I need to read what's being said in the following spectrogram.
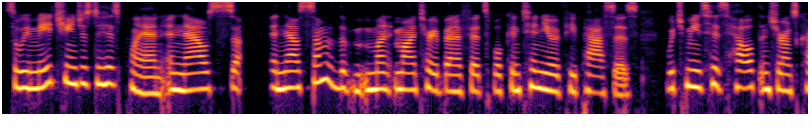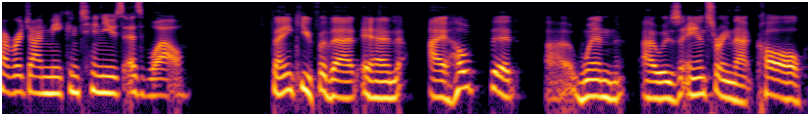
So we made changes to his plan, and now so, and now some of the monetary benefits will continue if he passes, which means his health insurance coverage on me continues as well. Thank you for that, and I hope that uh, when I was answering that call,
